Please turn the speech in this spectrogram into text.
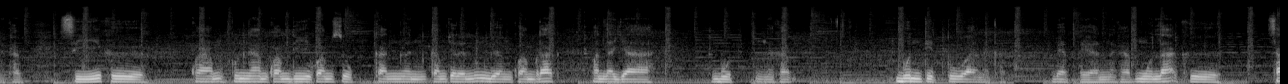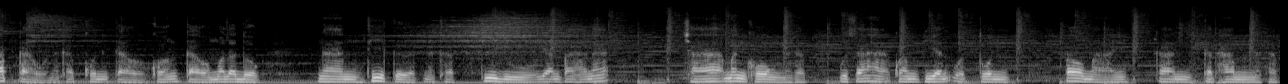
นะครับ สีคือความคุณงามความดีความสุข การเงินการเจริญรุ่งเรืองความรัก ภรรยาบุตรนะครับ บุญติดตัวนะครับ แบบแผนนะครับ มูลละคือทรัพย์เก่านะครับ คนเก่าของเก่ามรดกงานที่เกิดนะครับ ที่อยู่ยานพาหนะช้ามั่นคงนะครับ อุตสาหะความเพียรอดทนเป้าหมายการกระทำนะครับ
